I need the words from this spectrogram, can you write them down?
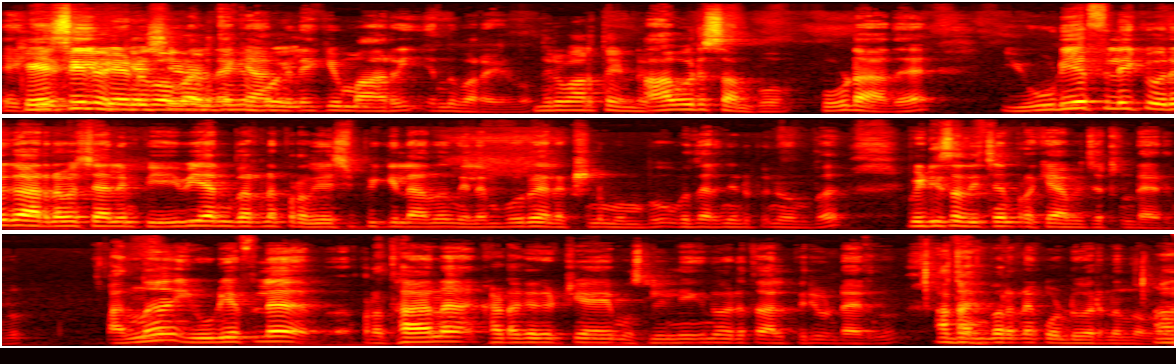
കെ സി വേണുഗോപാലിന്റെ ക്യാമ്പിലേക്ക് മാറി എന്ന് പറയുന്നു. ആ ഒരു സംഭവം കൂടാതെ യു ഡി എഫിലേക്ക് ഒരു കാരണവശാലും പി വി അൻവറിനെ പ്രവേശിപ്പിക്കില്ല എന്ന് നിലമ്പൂർ ഇലക്ഷന് മുമ്പ് ഉപതെരഞ്ഞെടുപ്പിന് മുമ്പ് വി ഡി സതീശൻ പ്രഖ്യാപിച്ചിട്ടുണ്ടായിരുന്നു. അന്ന് യു ഡി എഫിലെ പ്രധാന ഘടകകക്ഷിയായ മുസ്ലിം ലീഗിന് വരെ താല്പര്യം ഉണ്ടായിരുന്നു. അൻവറിനെ കൊണ്ടുവരണം എന്നുള്ളത്.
